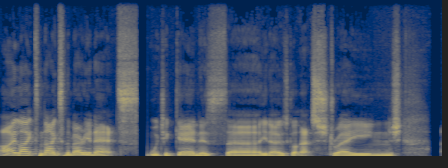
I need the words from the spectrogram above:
I liked Night of the Marionettes, which again is, uh, you know, has got that strange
